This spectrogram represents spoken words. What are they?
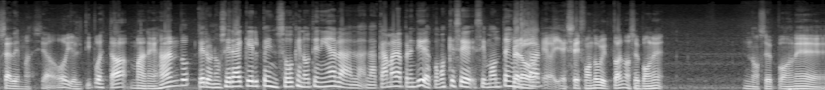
o sea, demasiado. Y el tipo estaba manejando Pero ¿no será que él pensó que no tenía la, la- la cámara prendida? ¿Cómo es que se, se monta en Pero un carro? eh, ese fondo virtual no se pone. No se pone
